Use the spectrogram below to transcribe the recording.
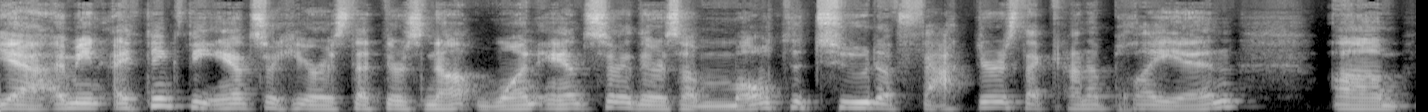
Yeah, I mean, I think the answer here is that there's not one answer. There's a multitude of factors that kind of play in. Um,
